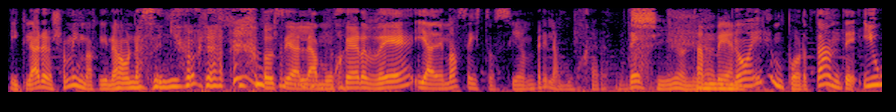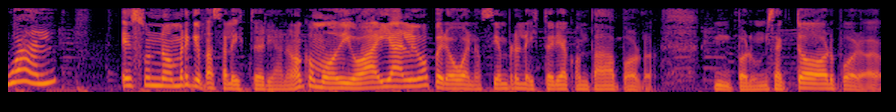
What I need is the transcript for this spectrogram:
Y claro, yo me imaginaba una señora, o sea, la mujer de, y además esto siempre, la mujer de. Sí, olvidate. También. No, era importante. Igual es un nombre que pasa a la historia, ¿no? Como digo, hay algo, pero bueno, siempre la historia contada por, por un sector, por eh,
